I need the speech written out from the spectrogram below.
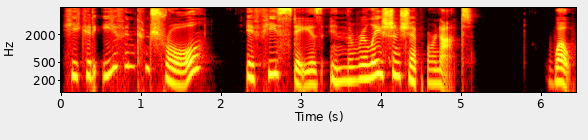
He could even control if he stays in the relationship or not. Whoa.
